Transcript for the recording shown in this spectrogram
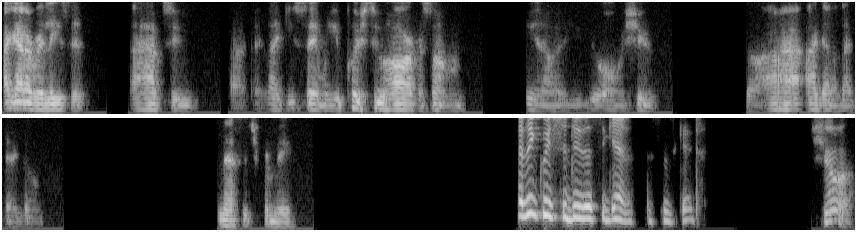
I gotta release it. I have to, uh, like you said, when you push too hard for something, you know, you, you overshoot. So I, I gotta let that go. Message for me. I think we should do this again. This was good. Sure,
